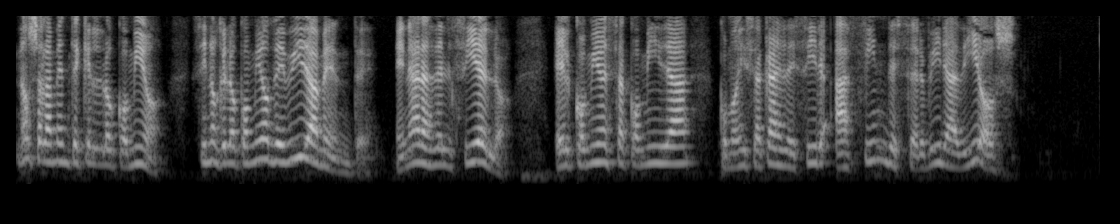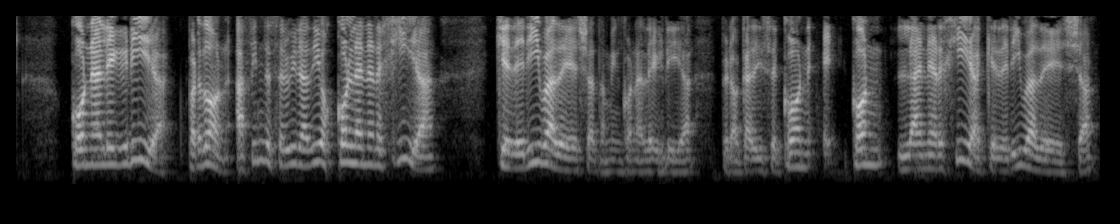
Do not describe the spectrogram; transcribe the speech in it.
no solamente que él lo comió, sino que lo comió debidamente, en aras del cielo. Él comió esa comida, como dice acá, es decir, a fin de servir a Dios con alegría, perdón, a fin de servir a Dios con la energía que deriva de ella también con alegría, pero acá dice con, eh, con la energía que deriva de ella,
